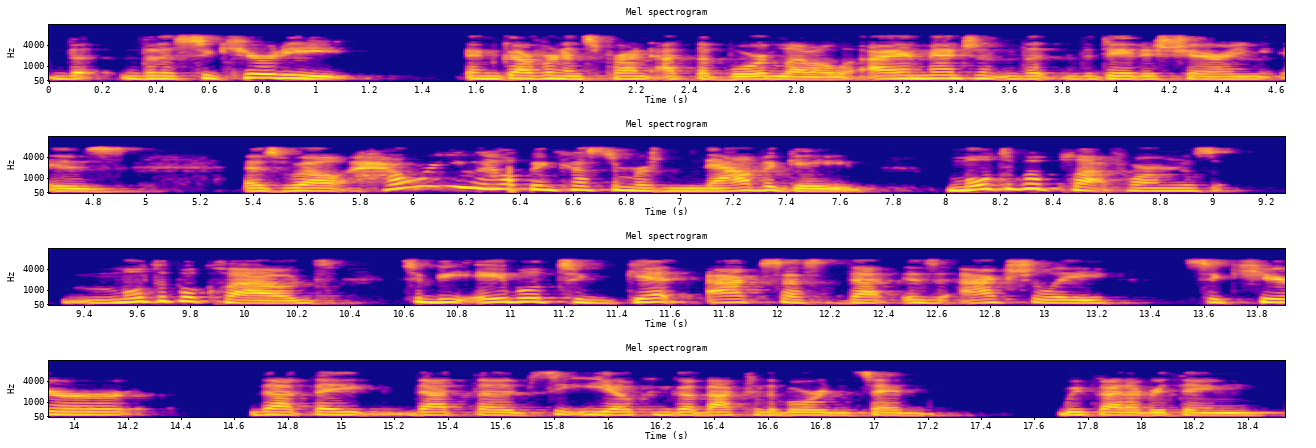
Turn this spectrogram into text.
the, the security and governance front at the board level. I imagine that the data sharing is as well. How are you helping customers navigate multiple platforms, multiple clouds to be able to get access that is actually secure that they that the CEO can go back to the board and say, we've got everything,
